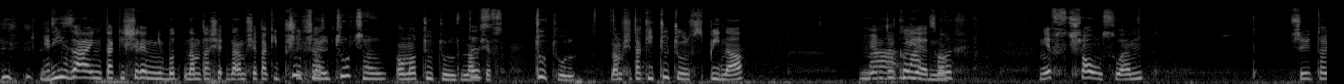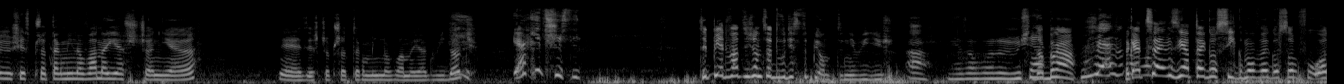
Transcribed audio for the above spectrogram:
Design taki średni, bo nam, ta się, nam się taki przychlast... Czuczel, czuczel. Ono czuczul nam To się... jest- w- Czuczul. Nam się taki czuczul wspina. Wiem tylko jedno. coś. Nie wstrząsłem. Czy to już jest przeterminowane? Jeszcze nie. Nie jest jeszcze przeterminowane, jak widać. Jaki 300? Typie 2025, nie widzisz? A, nie zauważyłem się. Dobra, recenzja tego sigmowego sofu o,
